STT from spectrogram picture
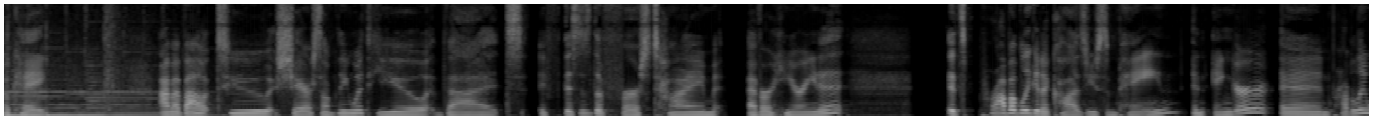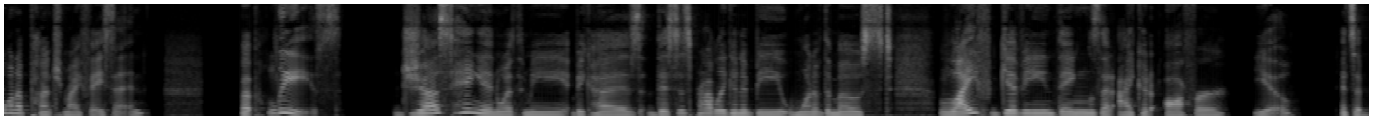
Okay, I'm about to share something with you that, if this is the first time ever hearing it, it's probably going to cause you some pain and anger and probably want to punch my face in. But please just hang in with me because this is probably going to be one of the most life giving things that I could offer you. It's a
